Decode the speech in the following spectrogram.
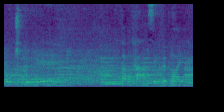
โอเคฟังค่ะเสียงพลอยๆค่ะ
